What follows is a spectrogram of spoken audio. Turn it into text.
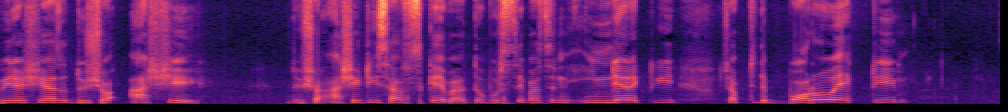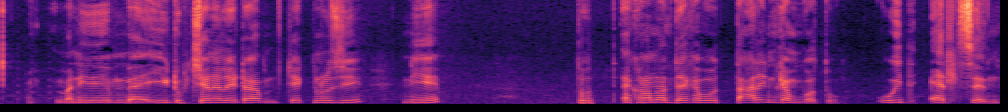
বিরাশি হাজার দুশো আশি দুশো আশিটি সাবস্ক্রাইবার তো বুঝতে পারছেন ইন্ডিয়ার একটি সবচেয়ে বড় একটি মানে ইউটিউব চ্যানেল এটা টেকনোলজি নিয়ে। তো এখন আমরা দেখাবো তার ইনকাম কত উইথ অ্যাডসেন্স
